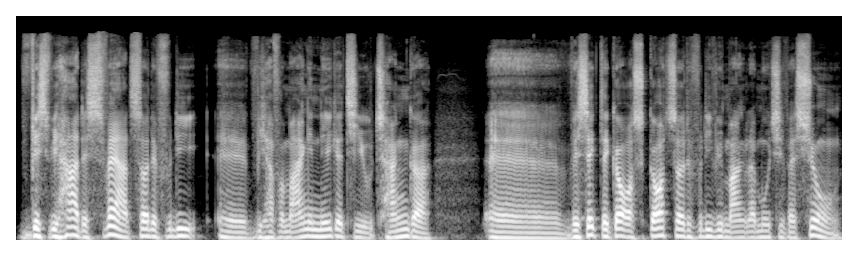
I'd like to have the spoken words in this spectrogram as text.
hvis vi har det svært, så er det fordi, øh, vi har for mange negative tanker. Øh, hvis ikke det går os godt, så er det fordi, vi mangler motivation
